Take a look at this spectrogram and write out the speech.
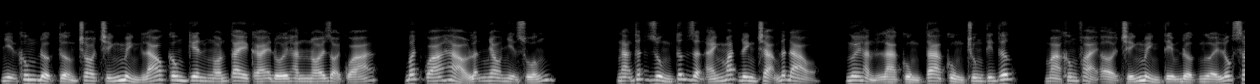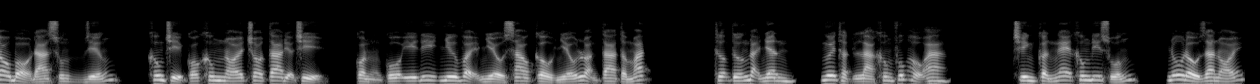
nhịn không được tưởng cho chính mình lão công kiên ngón tay cái đối hắn nói giỏi quá, bất quá hảo lẫn nhau nhìn xuống. Ngạn thất dùng tức giận ánh mắt đinh chạm đất đào, ngươi hẳn là cùng ta cùng chung tin tức, mà không phải ở chính mình tìm được người lúc sau bỏ đá xuống giếng, không chỉ có không nói cho ta địa chỉ, còn cố ý đi như vậy nhiều sao cầu nhiễu loạn ta tầm mắt. Thượng tướng đại nhân, ngươi thật là không phúc hậu A. Trình cần nghe không đi xuống, nô đầu ra nói,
